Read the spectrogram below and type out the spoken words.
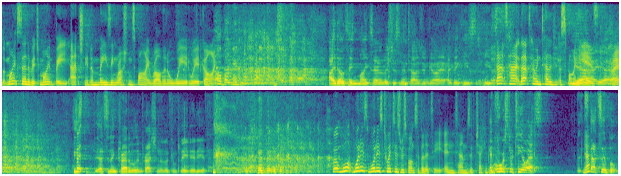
possible that Mike Cernovich might be actually an amazing Russian spy rather than a weird, weird guy. Oh, but you. I don't think Mike Cernovich is an intelligent guy. I think he's he's. That's how that's how intelligent a spy Yeah, he is, yeah, right? he's but- that's an incredible impression of a complete idiot. But what, what is what is Twitter's responsibility in terms of checking people? Enforce their TOS. It's Yeah. that simple.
